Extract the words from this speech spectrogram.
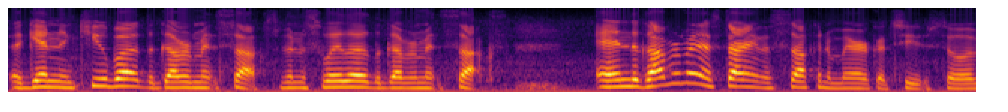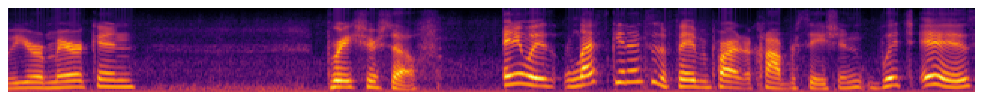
Again, in Cuba, the government sucks. Venezuela, the government sucks. And the government is starting to suck in America too. So if you're American, brace yourself. Anyways, let's get into the favorite part of the conversation, which is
